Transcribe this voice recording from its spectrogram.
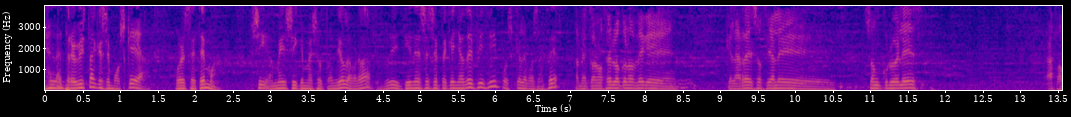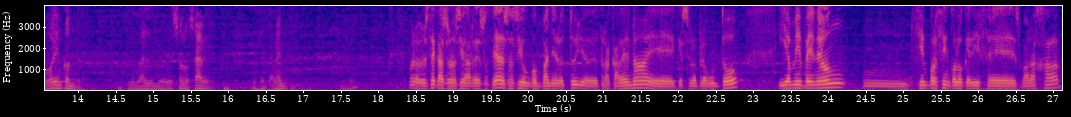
en la entrevista que se mosquea por ese tema. Sí, a mí sí que me sorprendió, la verdad. Pues, oye, tienes ese pequeño déficit, pues ¿qué le vas a hacer? A me conocerlo conoce que, que las redes sociales son crueles a favor y en contra. Lo cual eso lo sabe perfectamente. Bueno, en este caso no ha sido las redes sociales, ha sido un compañero tuyo de otra cadena eh, que se lo preguntó. Y en mi opinión, mm, 100% con lo que dices, Baraja,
